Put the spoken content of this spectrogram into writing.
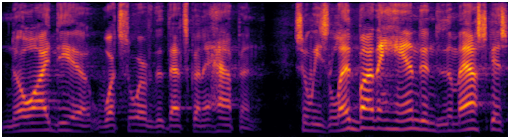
No idea whatsoever that that's going to happen. So he's led by the hand into Damascus.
